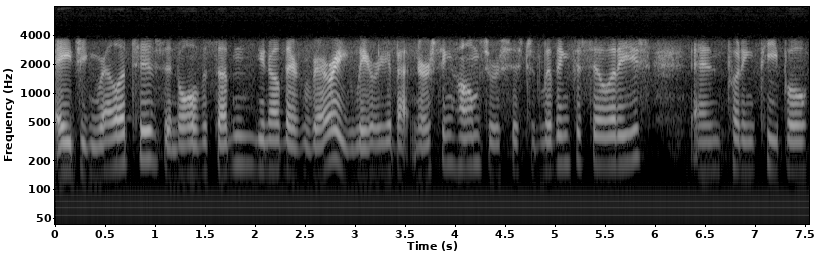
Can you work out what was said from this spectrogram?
aging relatives, and all of a sudden, you know, they're very leery about nursing homes or assisted living facilities and putting people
